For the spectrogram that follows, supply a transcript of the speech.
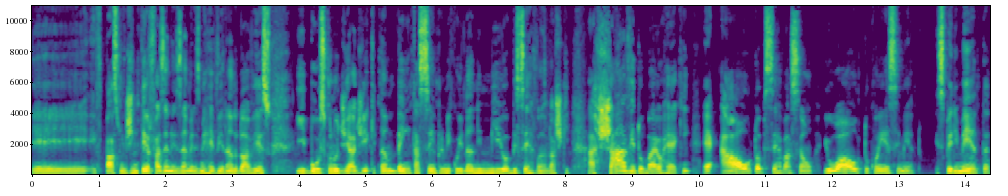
e, passo um dia inteiro fazendo exame, eles me revirando do avesso e busco no dia a dia que também está sempre me cuidando e me observando. Acho que a chave do biohacking é a autoobservação e o autoconhecimento. Experimenta,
